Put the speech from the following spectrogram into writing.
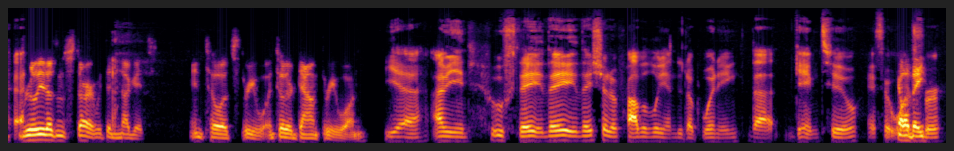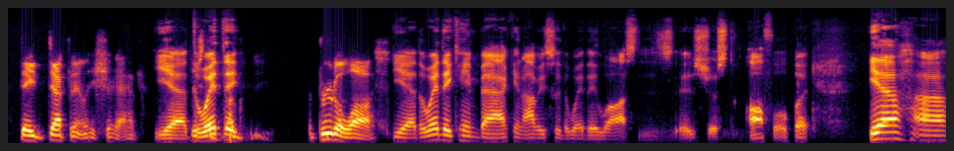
really doesn't start with the Nuggets until it's three one until they're down three one. Yeah, I mean, oof, they they they should have probably ended up winning that game too if it oh, oh, they, for. They definitely should have. Yeah, the way a, they. A brutal loss. Yeah, the way they came back and obviously the way they lost is is just awful. But yeah, uh,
